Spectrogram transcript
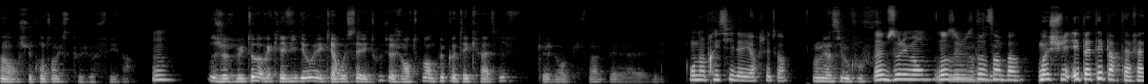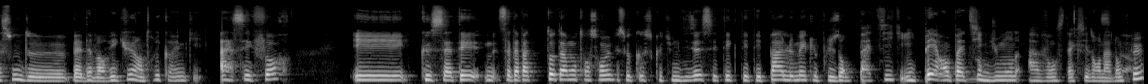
Non, non, je suis content avec ce que je fais là. Mm. Je plutôt avec les vidéos, les carousels et tout, je retrouve un peu le côté créatif que j'aurais pu faire avec la BD. Qu'on apprécie d'ailleurs chez toi. Merci beaucoup. Absolument. Non, c'est juste sympa. Moi, je suis épatée par ta façon de bah, d'avoir vécu un truc quand même qui est assez fort et que ça t'a pas totalement transformé parce que ce que tu me disais, c'était que t'étais pas le mec le plus empathique, hyper empathique Non. du monde avant cet accident-là non plus.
